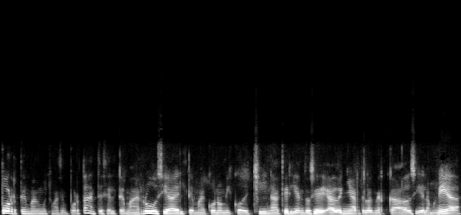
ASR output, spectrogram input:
por temas mucho más importantes, el tema de Rusia, el tema económico de China queriéndose adueñar de los mercados y de la moneda,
